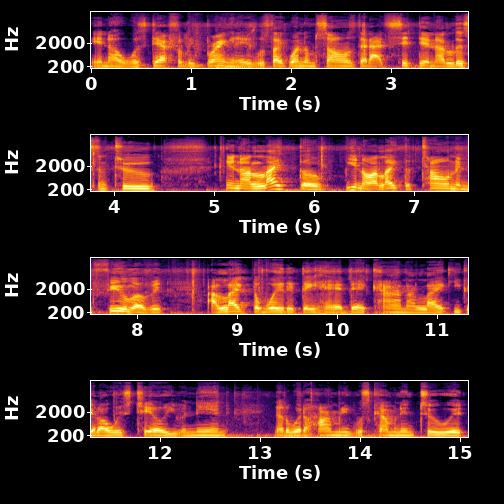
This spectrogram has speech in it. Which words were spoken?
you know, was definitely bringing it. It was like one of them songs that I'd sit there and I listen to, and I like the, you know, I like the tone and feel of it. I like the way that they had that kind of like you could always tell even then, you know, the way the harmony was coming into it.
